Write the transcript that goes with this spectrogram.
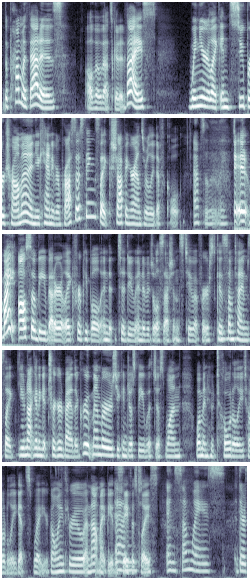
The problem with that is, although that's good advice, when you're like in super trauma and you can't even process things, like shopping around's really difficult. Absolutely. It- might also be better like for people in, to do individual sessions too at first because mm-hmm. sometimes like you're not going to get triggered by other group members. You can just be with just one woman who totally totally gets what you're going through and that might be the safest place. In some ways, there's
